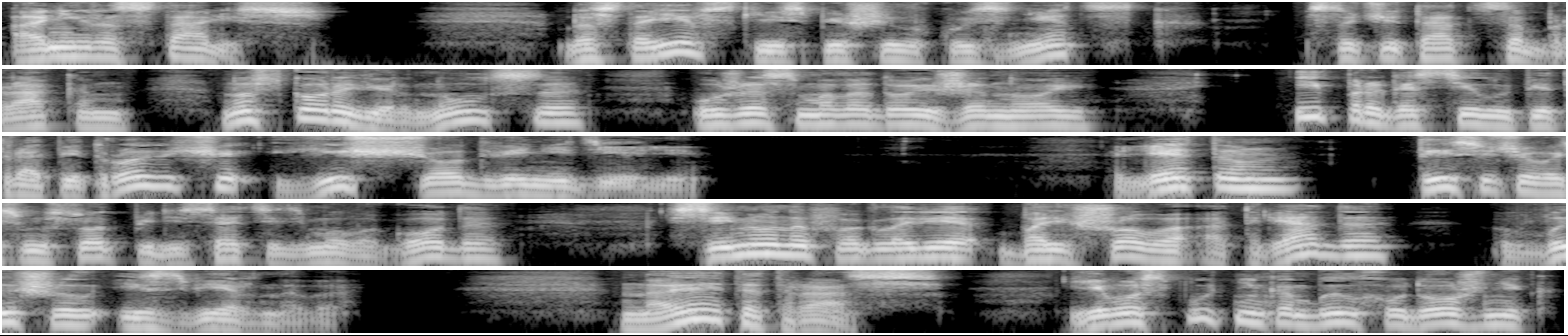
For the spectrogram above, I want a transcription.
Они расстались. Достоевский спешил в Кузнецк сочетаться браком, но скоро вернулся, уже с молодой женой, и прогостил у Петра Петровича еще две недели. Летом 1857 года Семенов во главе большого отряда вышел из Верного. На этот раз его спутником был художник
